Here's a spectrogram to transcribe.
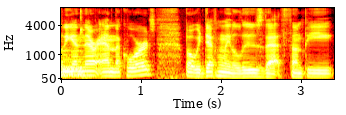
Melody in mm-hmm. there and the chords, but we definitely lose that thumpy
